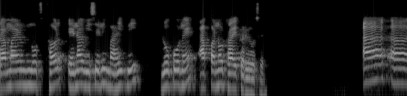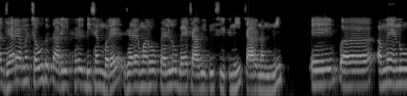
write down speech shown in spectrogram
રામાયણનું સ્થળ, એના વિશેની માહિતી લોકોને આપવાનો ટ્રાય કર્યો છે. આ જ્યારે અમે ચૌદ તારીખ ડિસેમ્બરે જ્યારે અમારું પહેલું બેચ આવી હતી સીટની, ચાર નંગની, એ અમે એનું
